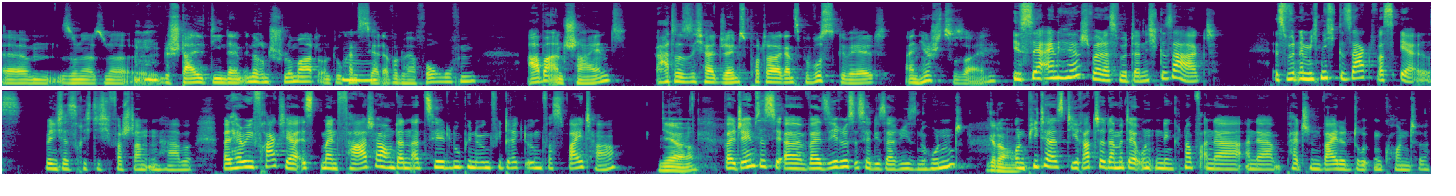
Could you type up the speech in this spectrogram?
ähm, so eine, so eine äh, Gestalt, die in deinem Inneren schlummert und du kannst Mhm. sie halt einfach nur hervorrufen. Aber anscheinend hatte sich halt James Potter ganz bewusst gewählt, ein Hirsch zu sein. Ist er ein Hirsch? Weil das wird da nicht gesagt. Es wird nämlich nicht gesagt, was er ist, wenn ich das richtig verstanden habe. Weil Harry fragt ja, ist mein Vater? Und dann erzählt Lupin irgendwie direkt irgendwas weiter. Ja, Weil James ist ja, äh, weil Sirius ist ja dieser Riesenhund. genau. Und Peter ist die Ratte, damit er unten den Knopf an der, an der Peitschenweide drücken konnte.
